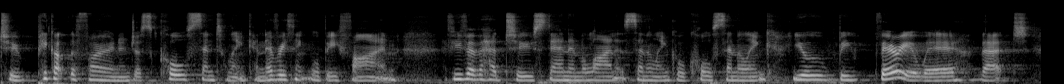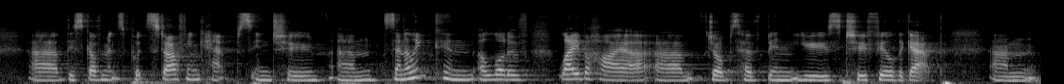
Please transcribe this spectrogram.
to pick up the phone and just call Centrelink and everything will be fine. if you've ever had to stand in a line at Centrelink or call Centrelink, you'll be very aware that uh, this government's put staffing caps into um, Centrelink, and a lot of labour hire um, jobs have been used to fill the gap. Um,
